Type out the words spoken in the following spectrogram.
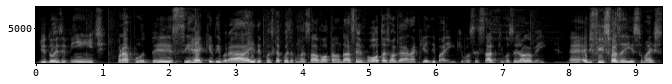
de 2,20, para poder se reequilibrar e depois que a coisa começar a voltar a andar, você volta a jogar naquele bain que você sabe que você joga bem. Né? É difícil fazer isso, mas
